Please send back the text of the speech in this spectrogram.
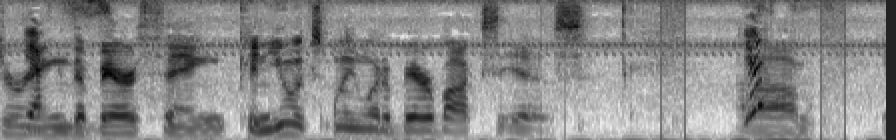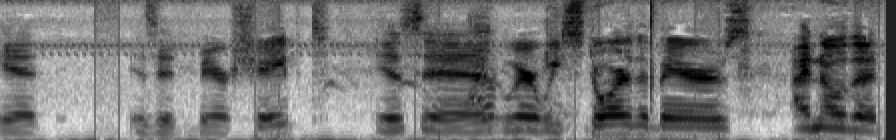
during Yes. the bear thing. Can you explain what a bear box is? Yes. Um, it is it bear shaped? Is it Um, where we store the bears? I know that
